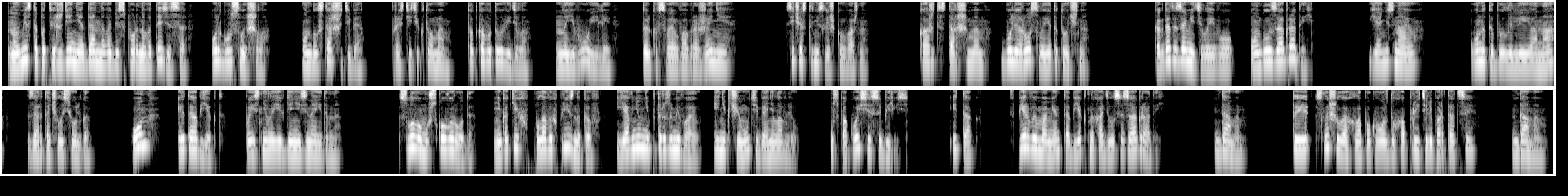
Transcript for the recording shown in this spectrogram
Но вместо подтверждения данного бесспорного тезиса Ольга услышала. Он был старше тебя. Простите, кто, мэм? Тот, кого ты увидела. Наяву или только в своем воображении. Сейчас это не слишком важно. Кажется, старше, мэм. Более рослый, это точно. Когда ты заметила его, он был за оградой? Я не знаю. «Он это был или она?» — заортачилась Ольга. «Он — это объект», — пояснила Евгения Зинаидовна. «Слово мужского рода. Никаких половых признаков я в нем не подразумеваю и ни к чему тебя не ловлю. Успокойся и соберись. Итак, в первый момент объект находился за оградой. Да, мэм. Ты слышала хлопок воздуха при телепортации? Да, мэм.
